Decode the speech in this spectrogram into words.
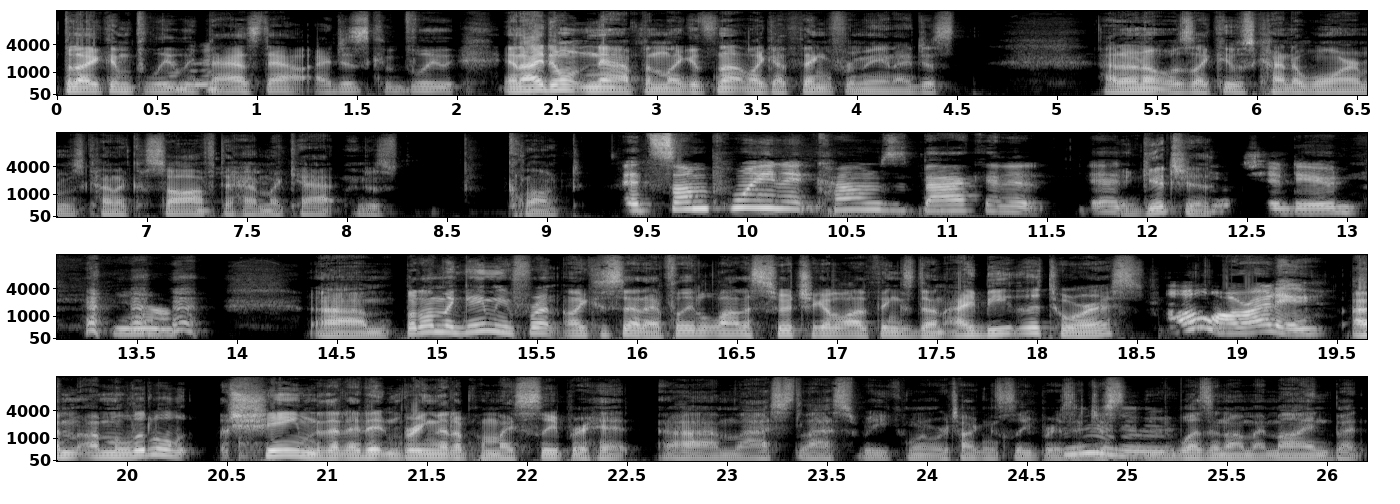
But I completely Mhm. passed out. I just completely, and I don't nap, and like it's not like a thing for me. And I just, I don't know. It was like it was kind of warm. It was kind of soft. I had my cat and just clunked. At some point, it comes back and it It it gets you. gets you, dude. Yeah. Um, but on the gaming front, like I said, I played a lot of Switch. I got a lot of things done. I beat the Touryst. oh, already. I'm I'm a little ashamed that I didn't bring that up on my sleeper hit um, last last week when we were talking sleepers. It just Mm. wasn't on my mind. But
